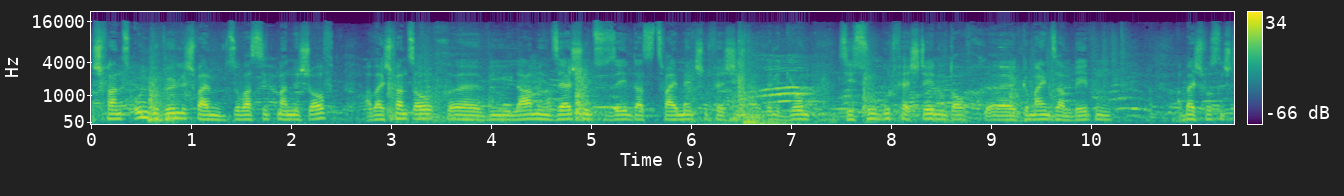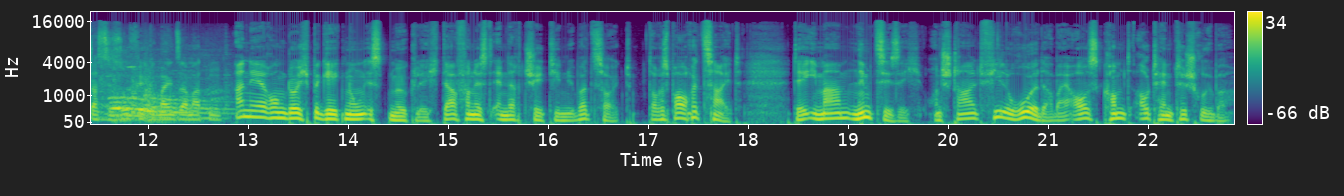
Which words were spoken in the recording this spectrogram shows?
Ich fand es ungewöhnlich, weil sowas sieht man nicht oft. Aber ich fand es auch äh, wie Lamin sehr schön zu sehen, dass zwei Menschen verschiedener Religionen sich so gut verstehen und auch äh, gemeinsam beten. Aber ich wusste nicht, dass sie so viel gemeinsam hatten. Annäherung durch Begegnung ist möglich. Davon ist Ender Cetin überzeugt. Doch es brauche Zeit. Der Imam nimmt sie sich und strahlt viel Ruhe dabei aus, kommt authentisch rüber.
